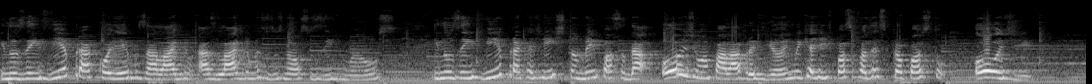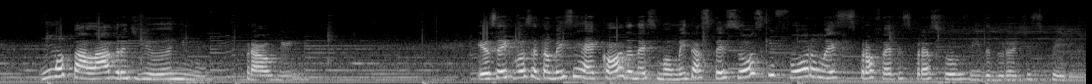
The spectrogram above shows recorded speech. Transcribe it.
e nos envia para acolhermos as lágrimas dos nossos irmãos, e nos envia para que a gente também possa dar hoje uma palavra de ânimo e que a gente possa fazer esse propósito hoje. Uma palavra de ânimo para alguém. Eu sei que você também se recorda nesse momento as pessoas que foram esses profetas para a sua vida durante esse período.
